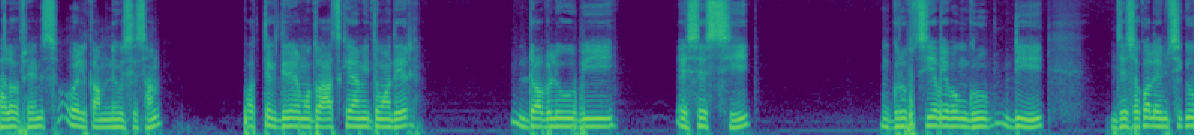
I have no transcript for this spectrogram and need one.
Hello friends, welcome new session. প্রত্যেক দিনের মতো আজকে আমি তোমাদের W B SSC group C এবং গ্রুপ ডি যে সকল এমসিকিউ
